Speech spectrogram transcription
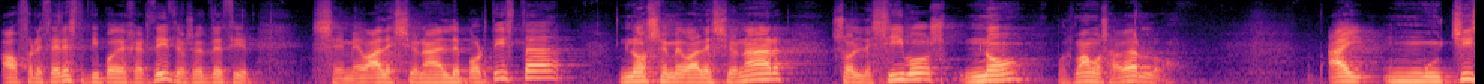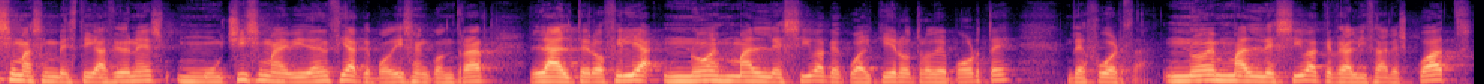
a ofrecer este tipo de ejercicios? Es decir, ¿se me va a lesionar el deportista? ¿No se me va a lesionar? ¿Son lesivos? No, pues vamos a verlo. Hay muchísimas investigaciones, muchísima evidencia que podéis encontrar. La alterofilia no es más lesiva que cualquier otro deporte de fuerza. No es más lesiva que realizar squats,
